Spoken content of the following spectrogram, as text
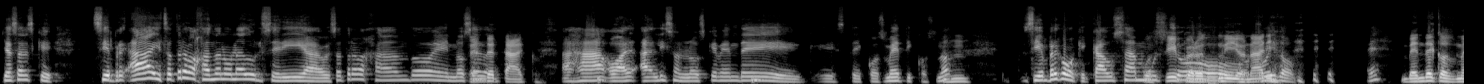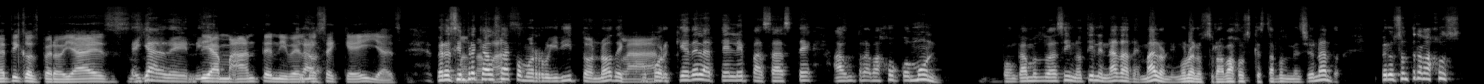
Ya sabes que siempre, ah, está trabajando en una dulcería o está trabajando en, no sé. Vende tacos. Ajá, o Alison Los que vende este, cosméticos, ¿no? Siempre como que causa pues mucho sí, pero es millonario. ruido. ¿Eh? Vende cosméticos, pero ya es Ella de diamante, nivel Claro. no sé qué, y ya es. Pero siempre causa más. como ruidito, ¿no? De Claro. por qué de la tele pasaste a un trabajo común. Pongámoslo así, no tiene nada de malo ninguno de los trabajos que estamos mencionando, pero son trabajos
